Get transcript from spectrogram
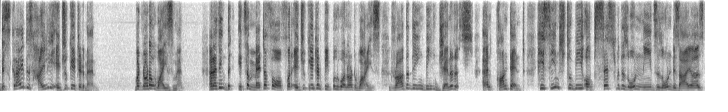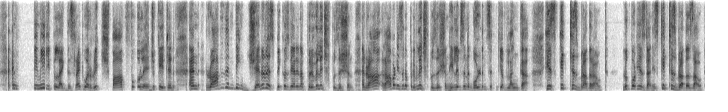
describe this highly educated man, but not a wise man. And I think it's a metaphor for educated people who are not wise. Rather than being generous and content, he seems to be obsessed with his own needs, his own desires, and we meet people like this, right, who are rich, powerful, educated, and rather than being generous because they are in a privileged position, and Ra- Ravan is in a privileged position, he lives in the golden city of Lanka. He has kicked his brother out. Look what he has done. He's kicked his brothers out.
